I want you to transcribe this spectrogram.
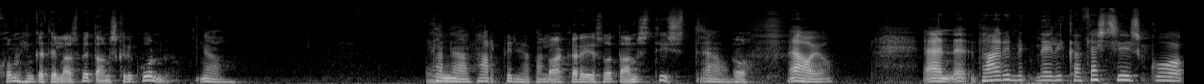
kom hinga til lands með danskri konu. Já, þannig að þar byrja ballið. bakari er svona danstýst Já. Ó, Já, já, en e, það er einmitt nei, líka þessi sko,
